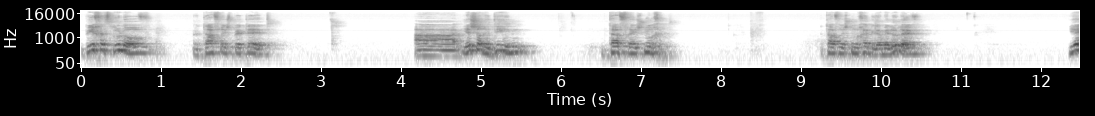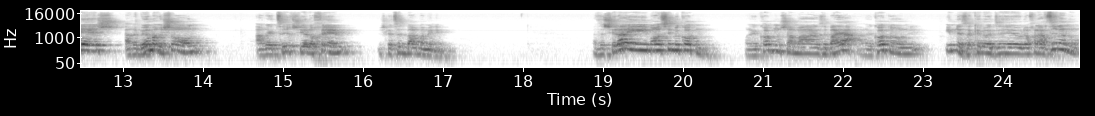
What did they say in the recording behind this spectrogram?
ביחס לולוב, בתרפ"ט, יש הרי דין תרנ"ח. תרנ"ח לגבי לולב, יש, הרי ביום הראשון, הרי צריך שיהיה לוחם בשביל לצאת בארבע מינים. אז השאלה היא, מה עושים בקוטון? הרי קוטון שם זה בעיה, הרי קוטון, אם נזכה לו את זה, הוא לא יכול להחזיר לנו.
